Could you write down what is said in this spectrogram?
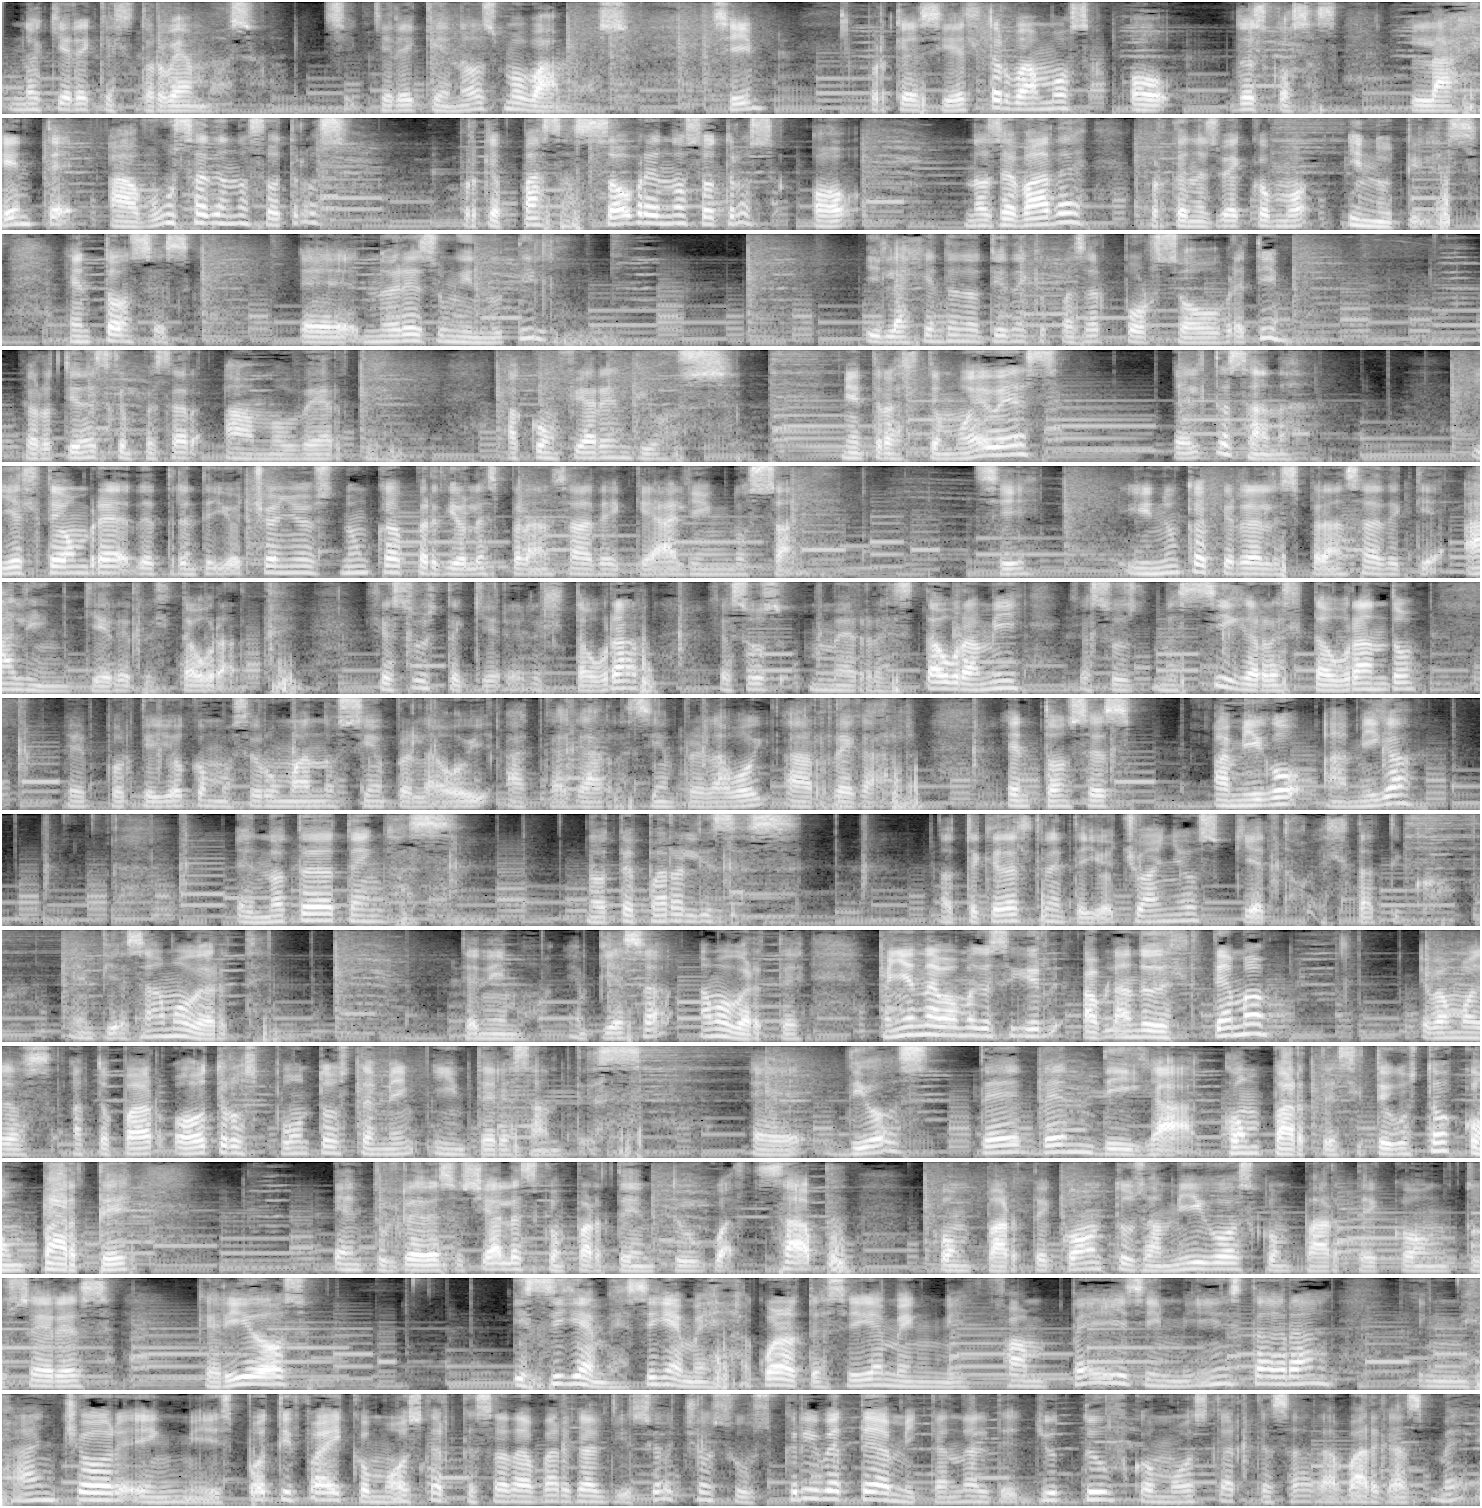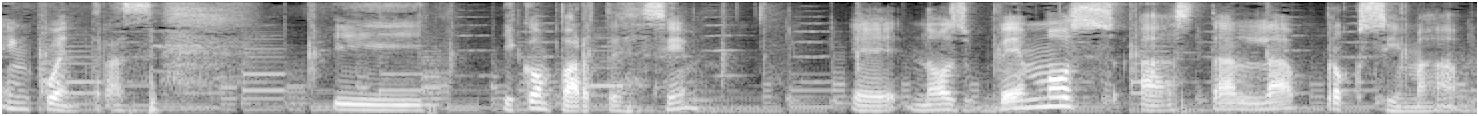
no quiere que estorbemos, quiere que nos movamos. ¿Sí? Porque si estorbamos, o dos cosas, la gente abusa de nosotros porque pasa sobre nosotros o nos evade porque nos ve como inútiles. Entonces, eh, no eres un inútil y la gente no tiene que pasar por sobre ti. Pero tienes que empezar a moverte, a confiar en Dios. Mientras te mueves, Él te sana. Y este hombre de 38 años nunca perdió la esperanza de que alguien nos sane. ¿Sí? Y nunca pierda la esperanza de que alguien quiere restaurarte. Jesús te quiere restaurar. Jesús me restaura a mí. Jesús me sigue restaurando. Eh, porque yo como ser humano siempre la voy a cagar. Siempre la voy a regar. Entonces, amigo, amiga, eh, no te detengas. No te paralices. No te quedes 38 años quieto, estático. Empieza a moverte. Te animo, empieza a moverte. Mañana vamos a seguir hablando de este tema y vamos a topar otros puntos también interesantes. Eh, Dios te bendiga. Comparte. Si te gustó, comparte en tus redes sociales, comparte en tu WhatsApp, comparte con tus amigos, comparte con tus seres queridos. Y sígueme, sígueme, acuérdate, sígueme en mi fanpage, en mi Instagram, en Anchor, en mi Spotify como Oscar Quesada Vargas 18. Suscríbete a mi canal de YouTube como Oscar Quesada Vargas me encuentras. Y, y comparte, ¿sí? Eh, nos vemos hasta la próxima.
